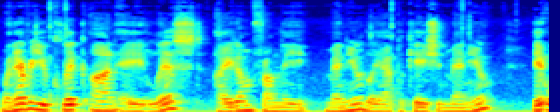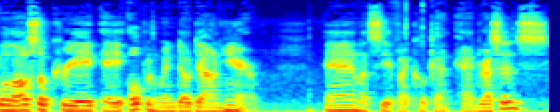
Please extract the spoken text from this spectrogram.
Whenever you click on a list item from the menu, the application menu, it will also create a open window down here. And let's see if I click on addresses,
